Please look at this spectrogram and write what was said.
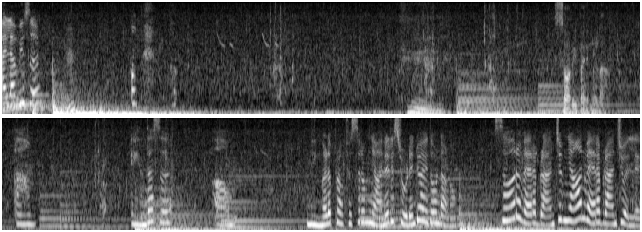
I love you, sir. Sorry Parimala എന്താ സർ നിങ്ങൾ പ്രൊഫസറും ഞാനൊരു സ്റ്റുഡന്റും ആയതുകൊണ്ടാണോ? സാറ് വേറെ ബ്രാഞ്ചും ഞാൻ വേറെ ബ്രാഞ്ചും അല്ലേ?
